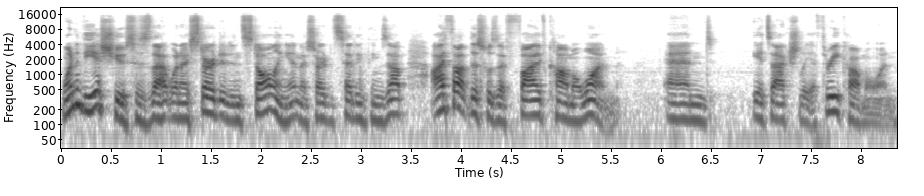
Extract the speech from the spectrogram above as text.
One of the issues is that when I started installing it and I started setting things up, I thought this was a 5 comma 1 and it's actually a 3 comma 1.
